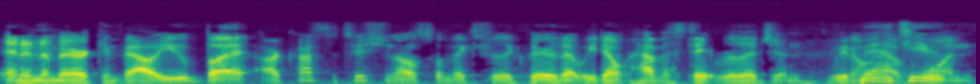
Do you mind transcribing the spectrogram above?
and an American value. But our Constitution also makes really clear that we don't have a state religion. We don't Matthew, have one.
